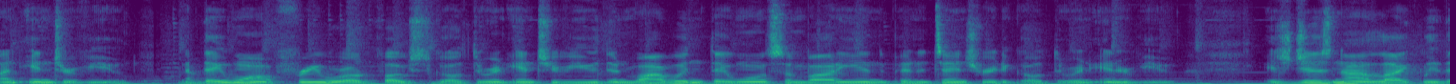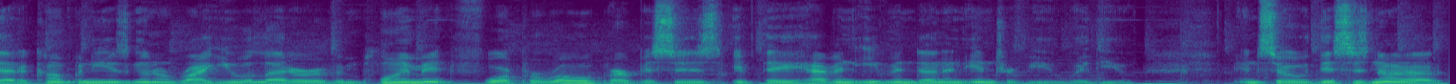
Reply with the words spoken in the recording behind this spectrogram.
an interview. If they want free world folks to go through an interview, then why wouldn't they want somebody in the penitentiary to go through an interview? It's just not likely that a company is going to write you a letter of employment for parole purposes if they haven't even done an interview with you. And so this is not a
